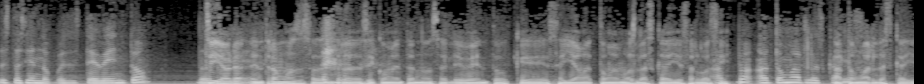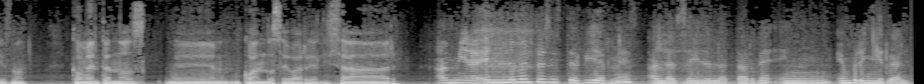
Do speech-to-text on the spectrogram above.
se está haciendo pues este evento. Sí, ahora entramos atrás y coméntanos el evento que se llama Tomemos las calles, algo así. A, tomar las calles. A tomar las calles, ¿no? Coméntanos eh, cuándo se va a realizar. Ah, mira, el evento es este viernes a las 6 de la tarde en, en Breñirreal.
